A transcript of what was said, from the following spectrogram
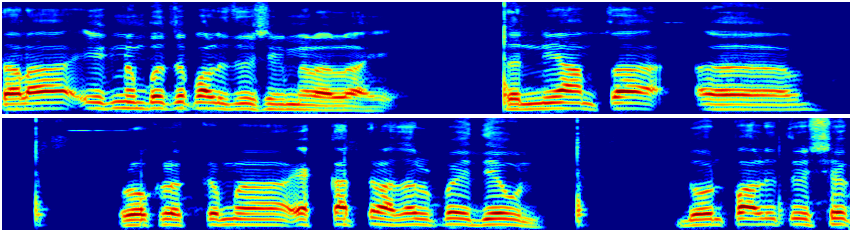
त्याला एक नंबरचं पारितोषिक मिळालं आहे. त्यांनी आमचा रोख रक्कम एकाहत्तर हजार रुपये देऊन दोन पारितोषिक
